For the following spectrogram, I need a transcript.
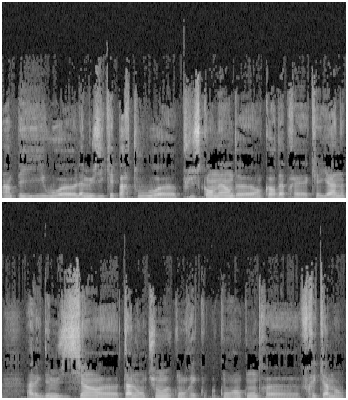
un pays où euh, la musique est partout, euh, plus qu'en Inde, euh, encore d'après Keyan, avec des musiciens euh, talentueux qu'on rencontre euh, fréquemment.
